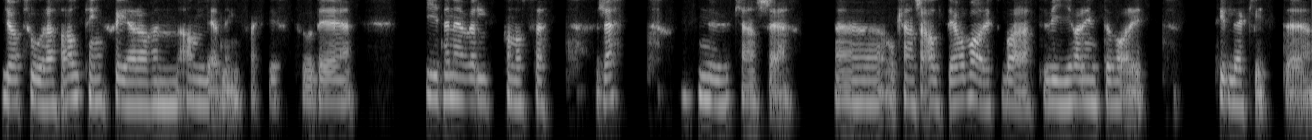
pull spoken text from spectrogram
Jag tror att allting sker av en anledning faktiskt. Och det, tiden är väl på något sätt rätt nu kanske. Eh, och kanske alltid har varit, bara att vi har inte varit tillräckligt eh,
